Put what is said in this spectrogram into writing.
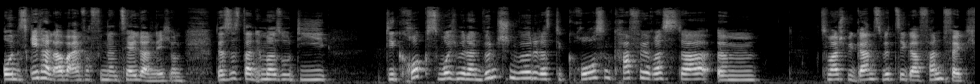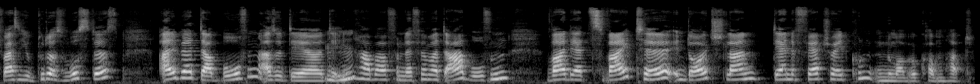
Und es geht halt aber einfach finanziell dann nicht. Und das ist dann immer so die, die Krux, wo ich mir dann wünschen würde, dass die großen Kaffeeröster, ähm, zum Beispiel ganz witziger Fun Fact, ich weiß nicht, ob du das wusstest, Albert Darboven, also der, der Inhaber von der Firma Darboven, war der zweite in Deutschland, der eine Fairtrade-Kundennummer bekommen hat.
